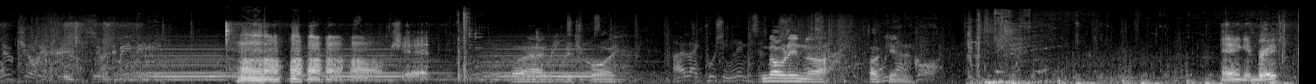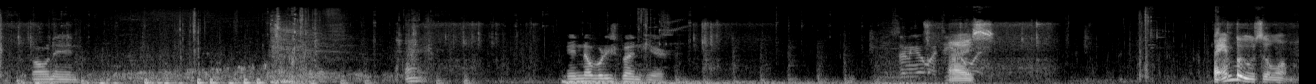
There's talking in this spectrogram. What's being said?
New kill. Soon to be me. Oh shit. Go ahead, bitch boy. I like pushing limits. I'm going in the fucking go. Hey, getting brave. Going in. Alright. And nobody's been here. Sending out my decoy. Nice. Bamboozle them.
